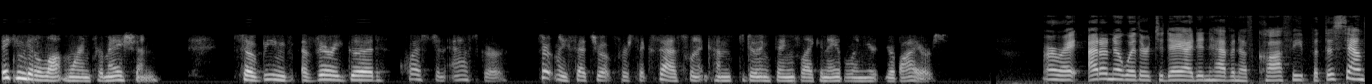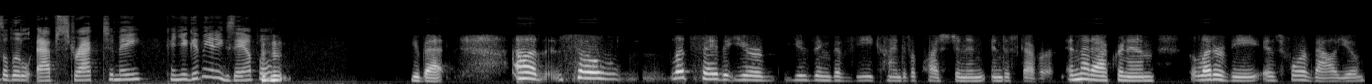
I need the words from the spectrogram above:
they can get a lot more information. So being a very good question asker certainly sets you up for success when it comes to doing things like enabling your, your buyers. All right. I don't know whether today I didn't have enough coffee, but this sounds a little abstract to me. Can you give me an example? Mm-hmm. You bet. Uh, so let's say that you're using the V kind of a question in, in Discover. In that acronym, the letter V is for value.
